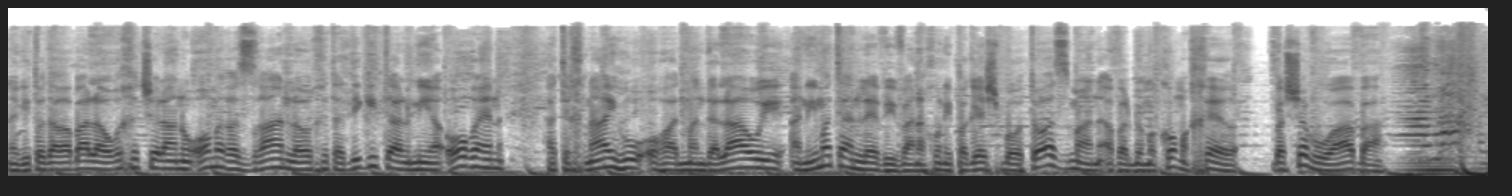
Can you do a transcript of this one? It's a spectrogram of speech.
נגיד תודה רבה לעורכת שלנו עומר עזרן, לעורכת הדיגיטל מיה אורן, הטכנאי הוא אוהד מנדלאווי, אני מתן לוי, ואנחנו ניפגש באותו הזמן, אבל במקום אחר, בשבוע הבא. my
